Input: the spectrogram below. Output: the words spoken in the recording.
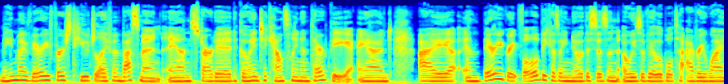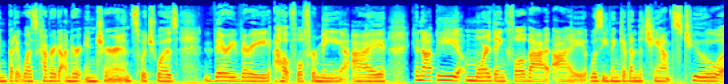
made my very first huge life investment and started going to counseling and therapy. And I am very grateful because I know this isn't always available to everyone, but it was covered under insurance, which was very, very helpful for me. I cannot be more thankful that I was even given the chance to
